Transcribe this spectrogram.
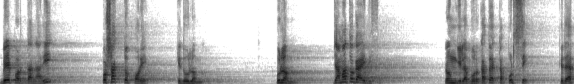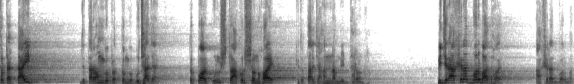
বেপর্দা নারী পোশাক তো পরে, কিন্তু উলঙ্গ। উলঙ্গ, জামা তো গায়ে দিছে, রঙ্গিলা বোরকা তো একটা পড়ছে কিন্তু এতটা টাইট যে তার অঙ্গ প্রত্যঙ্গ বোঝা যায়। তো পর পুরুষ তো আকর্ষণ হয়, কিন্তু তার জাহান্নাম নির্ধারণ হয়। নিজের আখেরাত বরবাদ হয়, আখেরাত বরবাদ।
